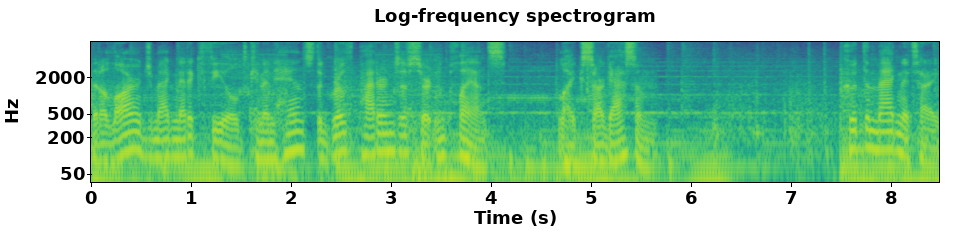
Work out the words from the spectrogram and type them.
that a large magnetic field can enhance the growth patterns of certain plants, like sargassum. Could the magnetite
